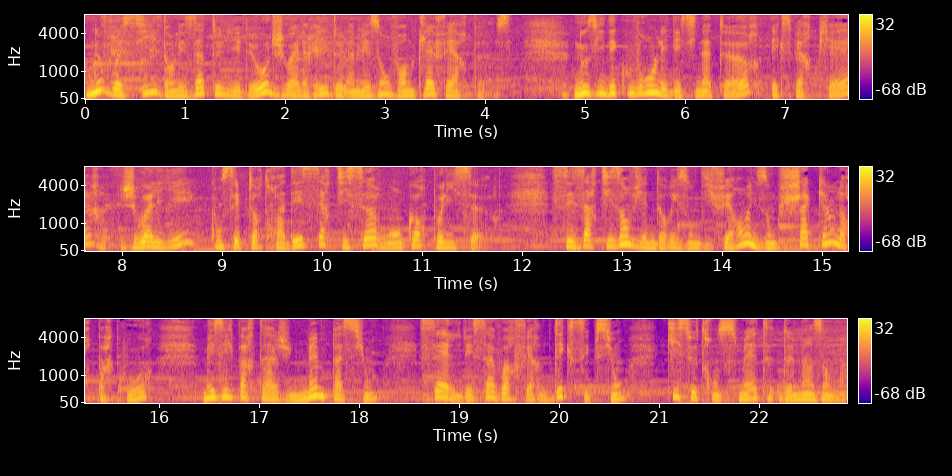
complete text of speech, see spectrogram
Nous voici dans les ateliers de haute joaillerie de la maison Van Cleef Arpels. Nous y découvrons les dessinateurs, experts pierre, joailliers, concepteurs 3D, sertisseurs ou encore polisseurs. Ces artisans viennent d'horizons différents, ils ont chacun leur parcours, mais ils partagent une même passion, celle des savoir-faire d'exception qui se transmettent de main en main.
